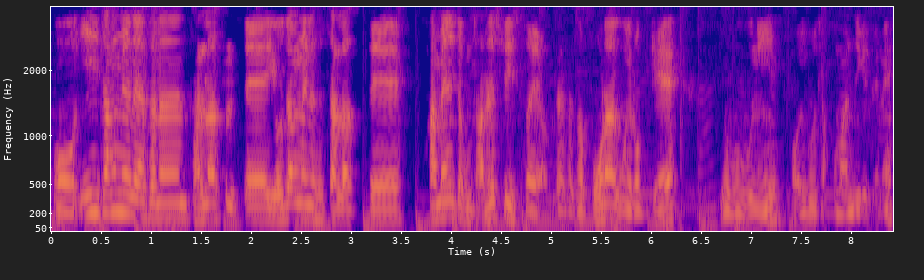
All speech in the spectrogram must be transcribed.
어, 이 장면에서는 잘랐을 때, 이 장면에서 잘랐을 때 화면이 조금 다를 수 있어요. 그래서 그 보라고 이렇게 이 부분이 어 이거 자꾸 만지게 되네.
